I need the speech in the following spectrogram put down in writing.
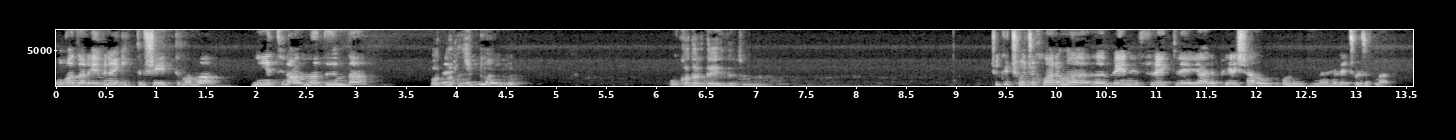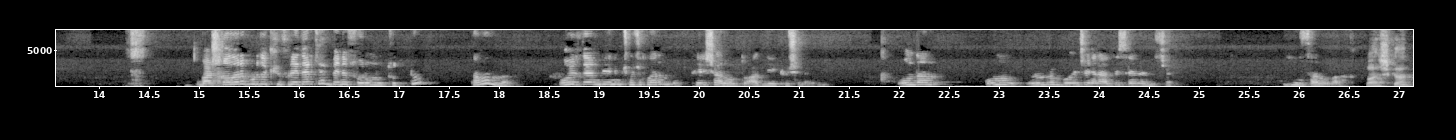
O kadar evine gittim şey ettim ama niyetini anladığımda o, e, emin oldum. o kadar değil de canım. Çünkü çocuklarımı e, beni sürekli yani perişan olduk onun yüzünden. Hele çocuklar. Başkaları burada küfür ederken beni sorumlu tuttu. Tamam mı? O yüzden benim çocuklarım perişan oldu adliye köşelerinde. Ondan onu ömrüm boyunca herhalde sevemeyeceğim. İnsan olarak. Başka?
